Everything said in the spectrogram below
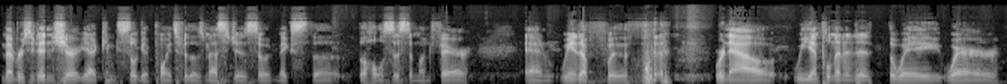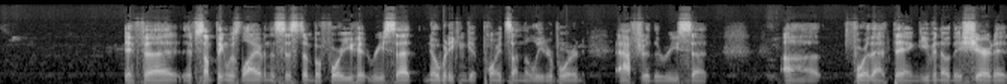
members who didn't share it yet can still get points for those messages. So it makes the the whole system unfair and we end up with we're now we implemented it the way where if uh, if something was live in the system before you hit reset nobody can get points on the leaderboard after the reset uh, for that thing even though they shared it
